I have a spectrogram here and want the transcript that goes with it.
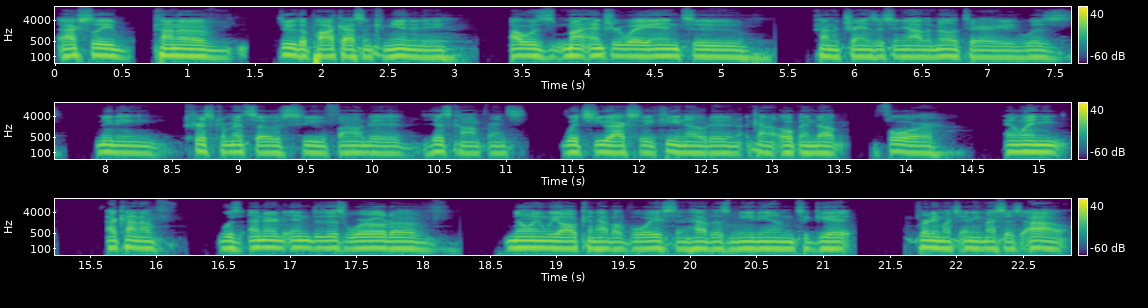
actually, kind of through the podcasting community, I was my entryway into kind of transitioning out of the military was meeting Chris Krimitsos, who founded his conference, which you actually keynoted and kind of opened up for. And when I kind of was entered into this world of knowing we all can have a voice and have this medium to get pretty much any message out.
